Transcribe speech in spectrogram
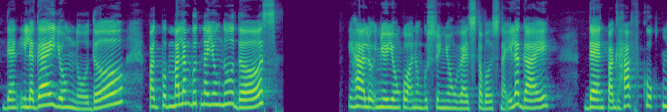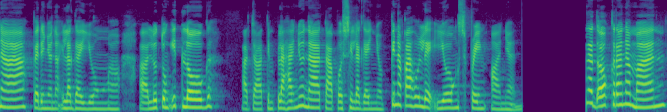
Then ilagay yung noodle. Pag malambot na yung noodles, ihalo nyo yung kung anong gusto nyong vegetables na ilagay. Then pag half cooked na, pwede nyo nang ilagay yung uh, uh, lutong itlog. At uh, timplahan nyo na, tapos silagay nyo pinakahuli yung spring onion. Salad okra naman,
